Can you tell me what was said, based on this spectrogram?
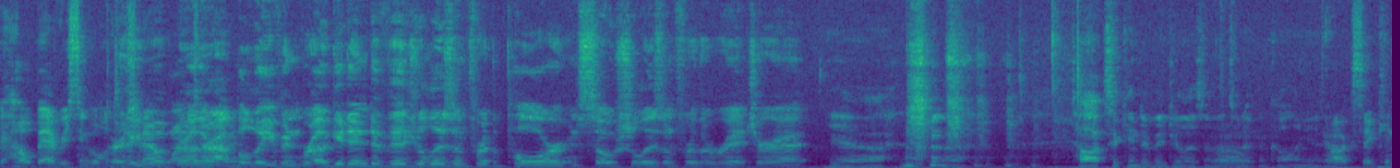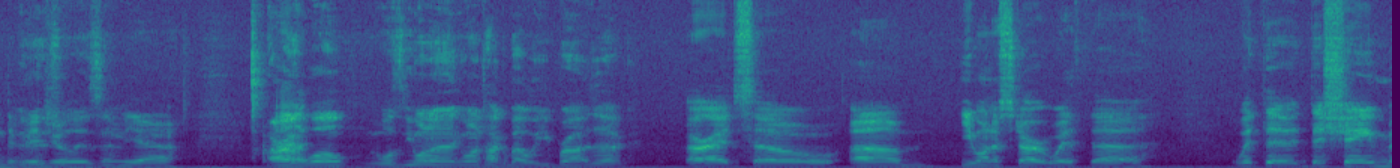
help every single I'll tell person you at what, one brother. time. I believe in rugged individualism for the poor and socialism for the rich. All right. Yeah. Uh, toxic individualism, that's what I've been calling it. Toxic individualism, yeah. All right. Uh, well, well, you wanna you wanna talk about what you brought, Zach? All right, so um, you want to start with uh, with the the shame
